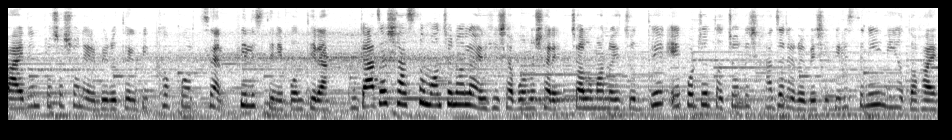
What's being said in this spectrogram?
বাইডেন প্রশাসনের বিরুদ্ধে বিক্ষোভ করছেন ফিলিস্তিনি পন্থীরা। গাজার স্বাস্থ্য মন্ত্রণালয়ের হিসাব অনুসারে চলমান ওই যুদ্ধে এ পর্যন্ত চল্লিশ হাজারেরও বেশি ফিলিস্তিনি নিহত হয়।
